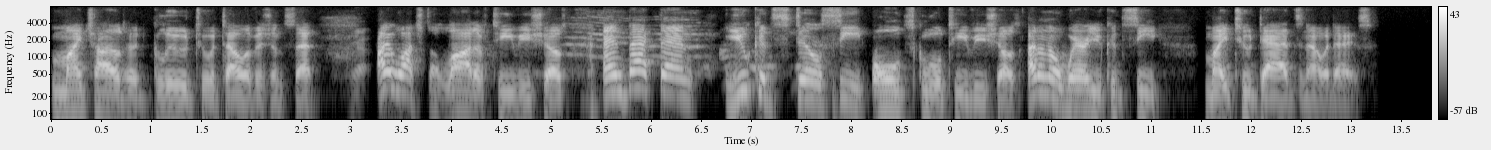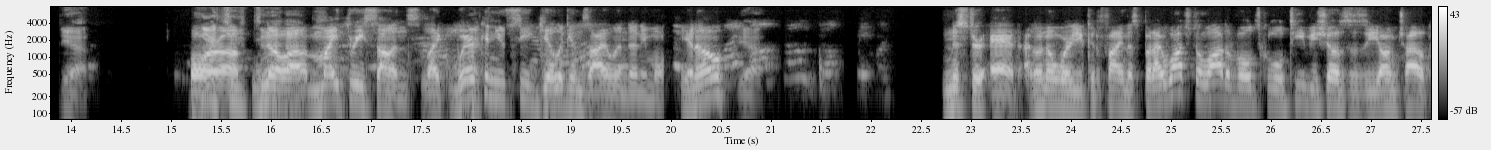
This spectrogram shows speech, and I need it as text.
my childhood glued to a television set. Yeah. I watched a lot of TV shows. And back then, you could still see old school TV shows. I don't know where you could see My Two Dads nowadays. Yeah. Or, uh, no, uh, My Three Sons. Like, where can you see Gilligan's Island anymore? You know? Yeah. Mr. Ed. I don't know where you could find this, but I watched a lot of old school TV shows as a young child.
